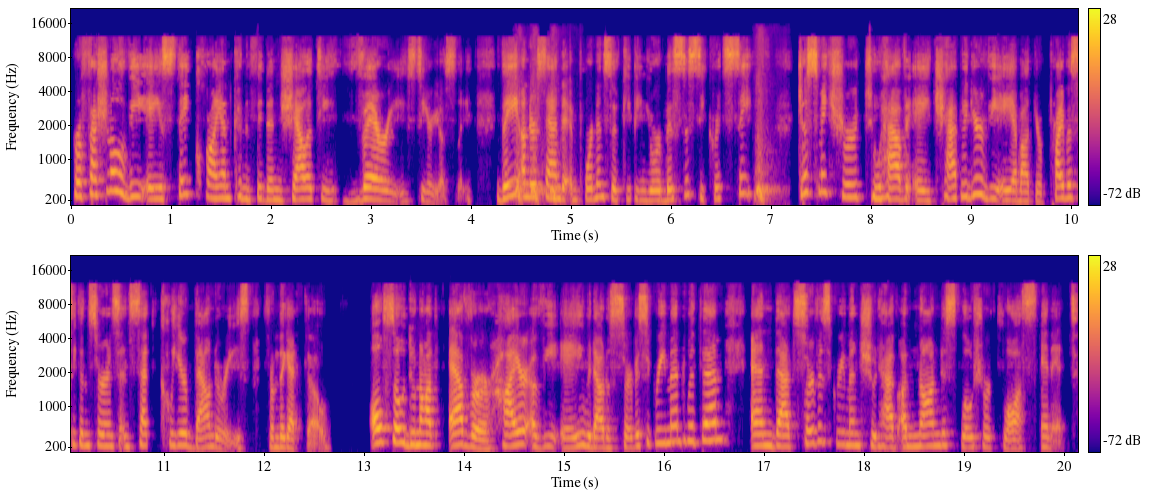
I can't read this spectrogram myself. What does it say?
Professional VAs take client confidentiality very seriously. They understand the importance of keeping your business secrets safe. Just make sure to have a chat with your VA about your privacy concerns and set clear boundaries from the get go. Also, do not ever hire a VA without a service agreement with them, and that service agreement should have a non disclosure clause in it.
